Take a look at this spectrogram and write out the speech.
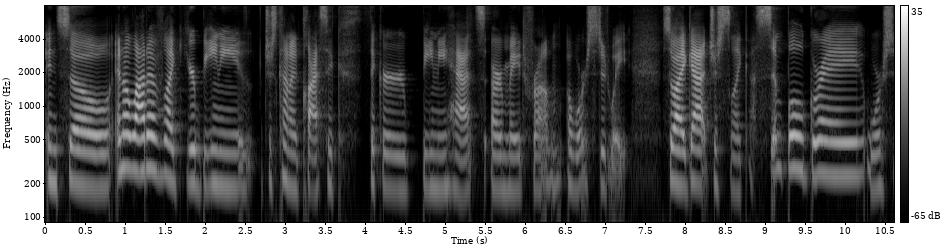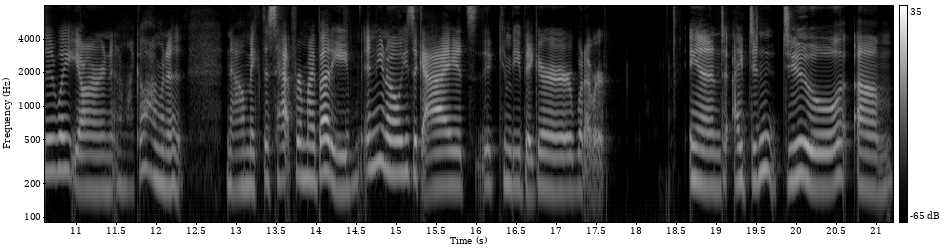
and so and a lot of like your beanie, just kind of classic thicker beanie hats are made from a worsted weight. So I got just like a simple gray worsted weight yarn, and I'm like, oh, I'm gonna now make this hat for my buddy. And you know, he's a guy, it's it can be bigger, whatever. And I didn't do um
